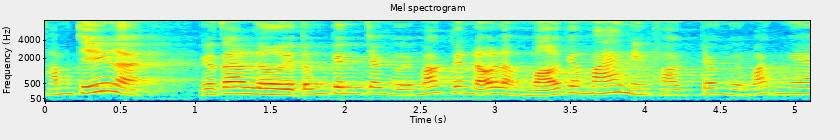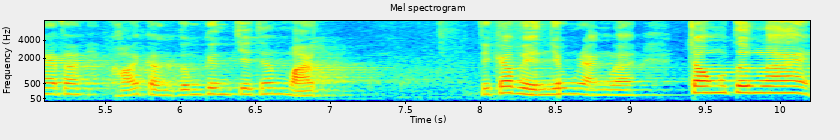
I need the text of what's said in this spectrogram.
Thậm chí là người ta lười tụng kinh cho người mất, đến đổi là mở cái máy niệm phật cho người mất nghe thôi. Khỏi cần tụng kinh chi cho mệt. Thì các vị hình dung rằng là trong tương lai,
